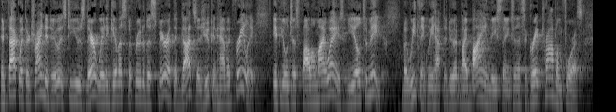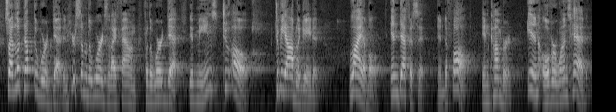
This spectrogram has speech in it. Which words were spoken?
In fact, what they're trying to do is to use their way to give us the fruit of the Spirit that God says you can have it freely if you'll just follow my ways and yield to me. But we think we have to do it by buying these things, and it's a great problem for us. So I looked up the word debt, and here's some of the words that I found for the word debt. It means to owe, to be obligated, liable, in deficit, in default, encumbered, in over one's head,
